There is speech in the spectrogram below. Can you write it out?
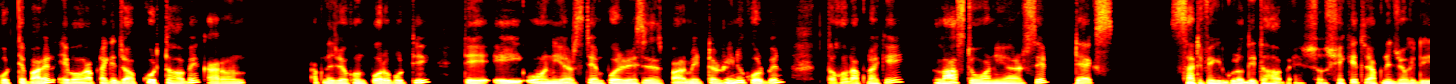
করতে পারেন এবং আপনাকে জব করতে হবে। কারণ আপনি যখন পরবর্তীতে এই 1 ইয়ার্স টেম্পোরারি রেসিডেন্স পারমিটটা রিনিউ করবেন, তখন আপনাকে লাস্ট 1 ইয়ার্স এর ট্যাক্স সার্টিফিকেটগুলো দিতে হবে। সো সেক্ষেত্রে আপনি যদি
